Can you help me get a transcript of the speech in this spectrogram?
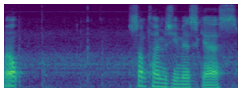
well, sometimes you miss guess.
